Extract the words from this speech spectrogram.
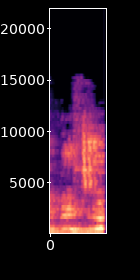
connected.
